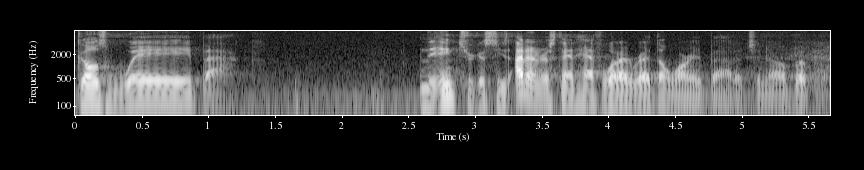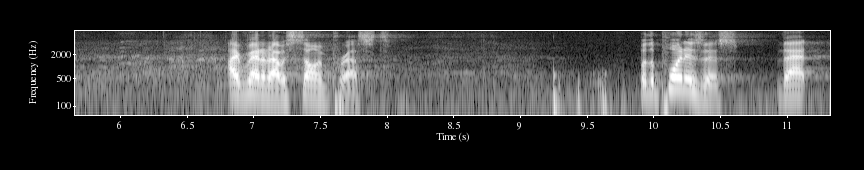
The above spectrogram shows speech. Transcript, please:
goes way back in the intricacies. I don't understand half of what I read. Don't worry about it, you know. But I read it. I was so impressed. But the point is this: that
